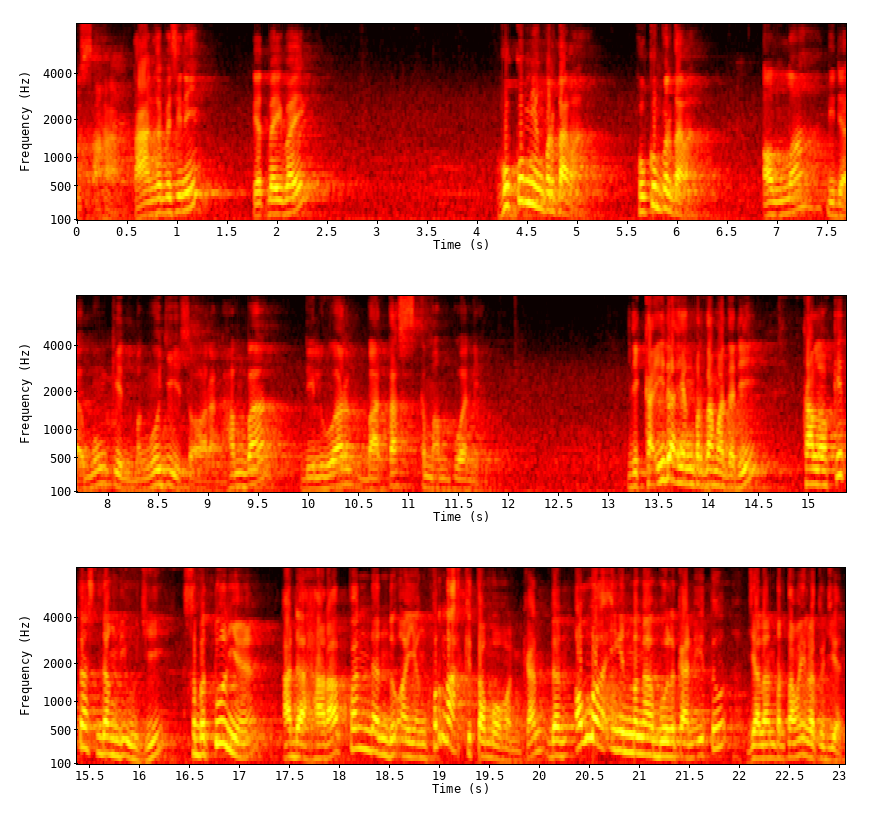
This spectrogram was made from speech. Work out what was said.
usaha. Tahan sampai sini. Lihat baik-baik. Hukum yang pertama. Hukum pertama. Allah tidak mungkin menguji seorang hamba di luar batas kemampuannya. Jadi kaidah yang pertama tadi, kalau kita sedang diuji, sebetulnya ada harapan dan doa yang pernah kita mohonkan dan Allah ingin mengabulkan itu, jalan pertama adalah ujian.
